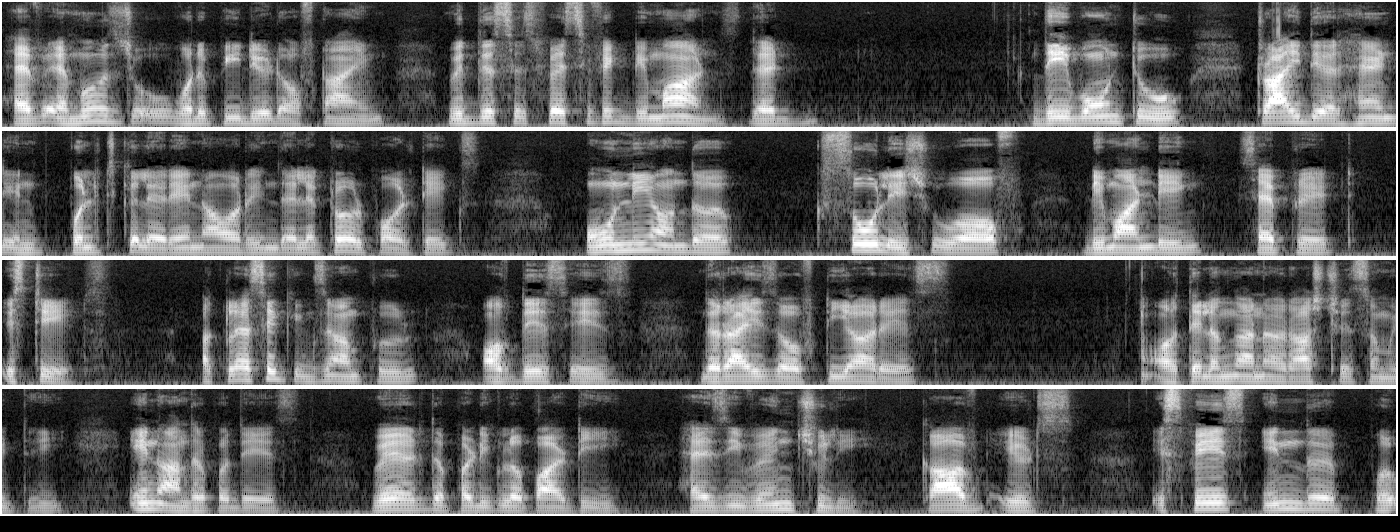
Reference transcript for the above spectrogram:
have emerged over a period of time with this specific demands that they want to try their hand in political arena or in the electoral politics only on the sole issue of demanding separate states. A classic example of this is the rise of TRS or Telangana Rashtriya Samiti in Andhra Pradesh where the particular party has eventually carved its space in the po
